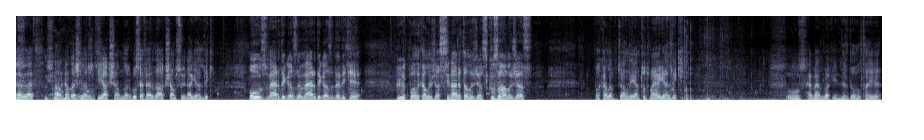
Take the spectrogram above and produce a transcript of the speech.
Evet almadan arkadaşlar iyi akşamlar. Bu sefer de akşam suyuna geldik. Oğuz verdi gazı verdi gazı dedi ki büyük balık alacağız, sinarit alacağız, kuzu alacağız. Bakalım canlı yem tutmaya geldik. Oğuz hemen bak indirdi oltayı.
